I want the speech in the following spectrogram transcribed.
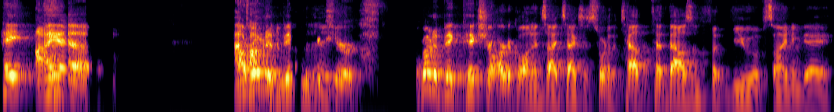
Hey, I uh, I, talked wrote a big picture. I wrote a big picture article on Inside Texas, sort of the ten thousand foot view of signing day,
